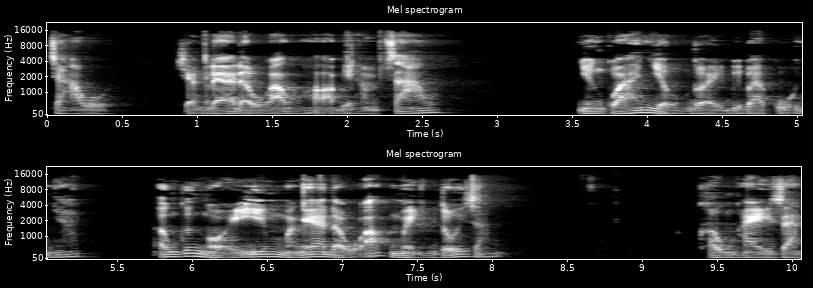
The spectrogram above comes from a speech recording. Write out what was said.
Chào Chẳng lẽ đầu óc họ bị làm sao? Nhưng quá nhiều người bị bà cụ nhát. Ông cứ ngồi im mà nghe đầu óc mình dối rắm. Không hay rằng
